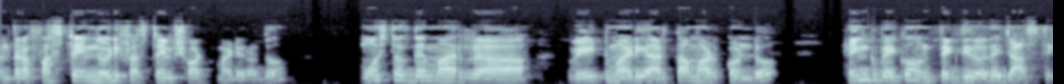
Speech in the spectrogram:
ಒಂಥರ ಫಸ್ಟ್ ಟೈಮ್ ನೋಡಿ ಫಸ್ಟ್ ಟೈಮ್ ಶಾರ್ಟ್ ಮಾಡಿರೋದು. Most of them are wait ಮಾಡಿ ಅರ್ಥ ಮಾಡ್ಕೊಂಡು ಹೆಂಗ್ ಬೇಕೋ ಅವ್ನ್ ತೆಗ್ದಿರೋದೇ ಜಾಸ್ತಿ.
